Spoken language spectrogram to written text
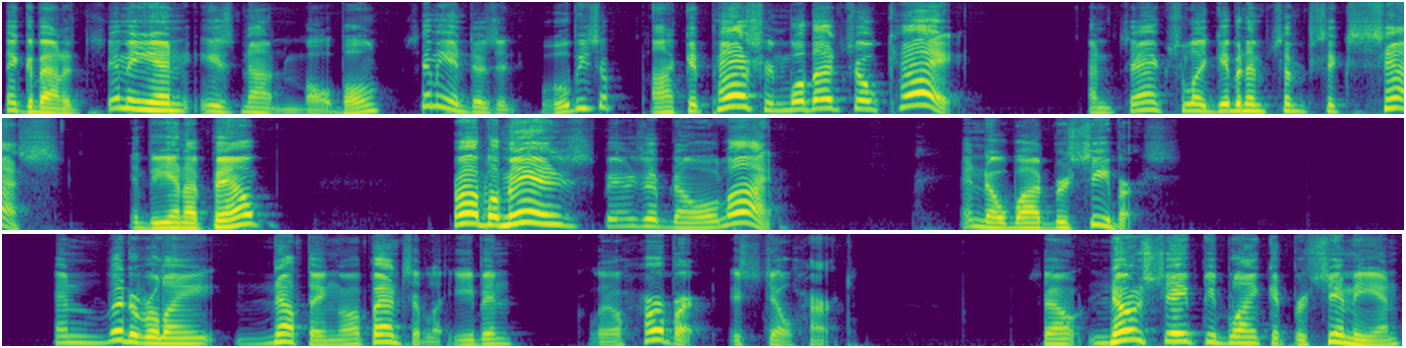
Think about it. Siemian is not mobile. Siemian doesn't move. He's a pocket passer. Well, that's okay. And it's actually given him some success in the NFL. Problem is, Bears have no line and no wide receivers. And literally nothing offensively. Even Khalil Herbert is still hurt. So no safety blanket for Siemian.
